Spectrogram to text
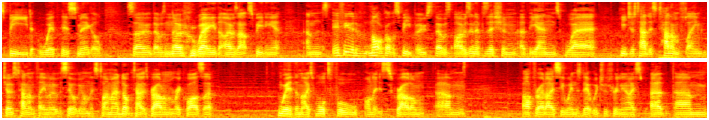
speed with his Smeargle, so there was no way that I was outspeeding it. And if he had not got the speed boost, there was I was in a position at the end where he just had his Talonflame. He chose Talonflame over Sylveon this time. I knocked out his Groudon and Rayquaza with a nice waterfall on its Groudon um, after I'd Icy Winded it, which was really nice. Uh, um,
